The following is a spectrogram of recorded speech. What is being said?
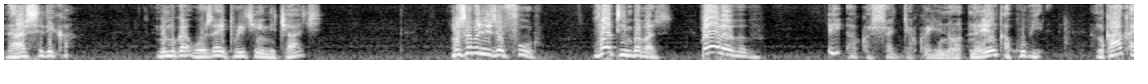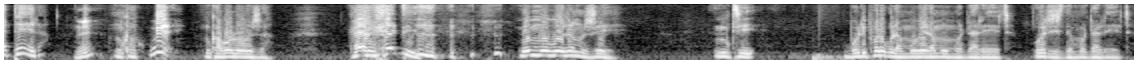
nasirika. Nemuga was i preaching in church? Museveni is a fool. Vote mbabazi Ba- ba- ba- ba. Eh, akasajja kayino naye nkakubye nkakateera Eh? nkabolooza. Kakati nemubuuza muzeeyi nti buli program mubeeramu moderator? What is the moderator?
